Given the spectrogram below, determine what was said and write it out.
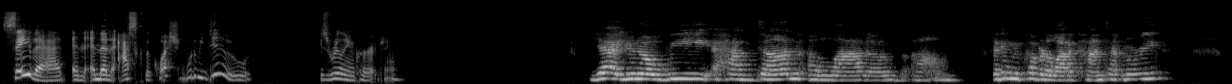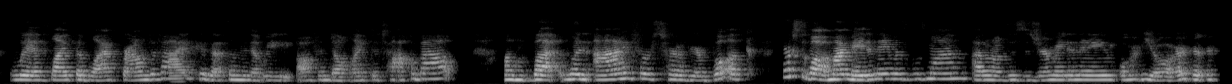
say that and and then ask the question what do we do is really encouraging. Yeah you know we have done a lot of um i think we've covered a lot of content maurice with like the black brown divide because that's something that we often don't like to talk about. Um but when i first heard of your book First of all, my maiden name is Guzman. I don't know if this is your maiden name or your.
